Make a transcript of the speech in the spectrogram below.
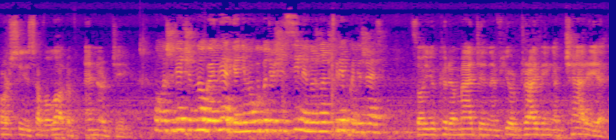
horses have a lot of energy. У лошадей очень много энергии, они могут быть очень сильные, нужно очень крепко держать. So you could imagine if you're driving a chariot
